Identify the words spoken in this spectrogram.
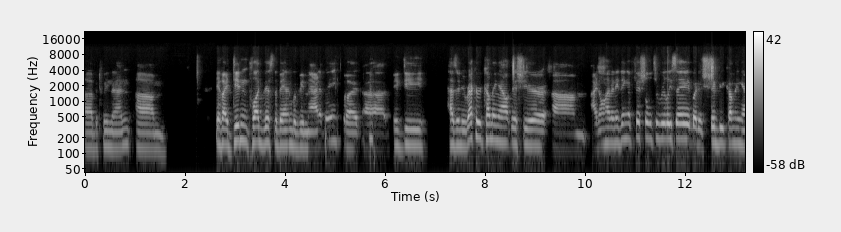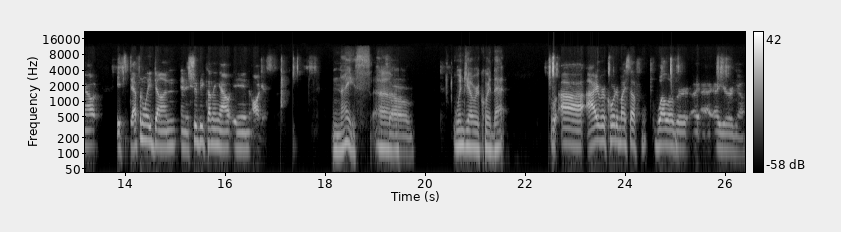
uh, between then. Um, if I didn't plug this, the band would be mad at me. But uh, Big D has a new record coming out this year. Um, I don't have anything official to really say, but it should be coming out. It's definitely done, and it should be coming out in August. Nice. Um, so, when did y'all record that? Uh, I recorded my stuff well over a, a year ago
